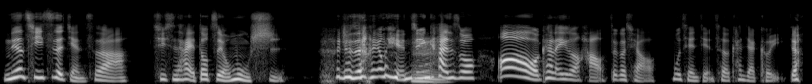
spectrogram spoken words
你那七次的检测啊，其实它也都只有目视，就是用眼睛看说，嗯、哦，我看了一轮，好，这个桥目前检测看起来可以这样，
